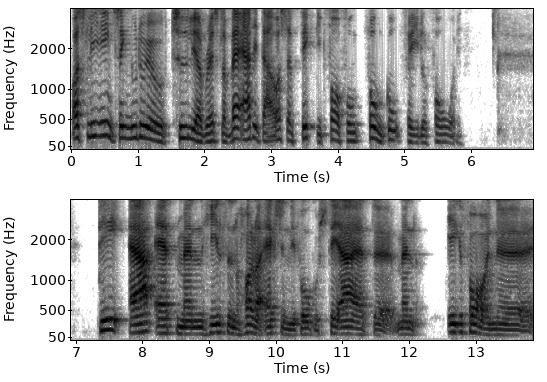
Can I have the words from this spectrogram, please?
Også lige en ting, nu er du jo tidligere wrestler. Hvad er det, der også er vigtigt for at få, få en god Fatal 4-Way? Det er, at man hele tiden holder action i fokus. Det er, at øh, man ikke får en, øh,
